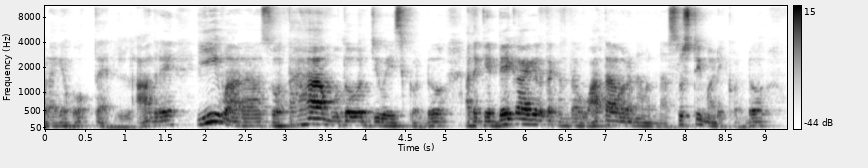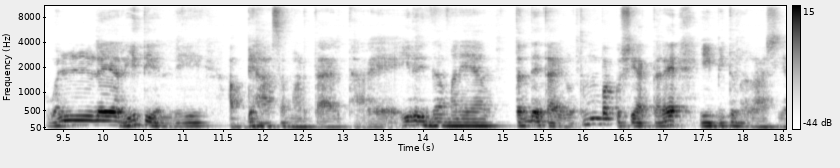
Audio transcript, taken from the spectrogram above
ಒಳಗೆ ಹೋಗ್ತಾ ಇರಲಿಲ್ಲ. ಆದರೆ ಈ ವಾರ ಸ್ವತಃ ಮುತುವರ್ಜಿ ವಹಿಸಿಕೊಂಡು, ಅದಕ್ಕೆ ಬೇಕಾಗಿರತಕ್ಕಂಥ ವಾತಾವರಣವನ್ನು ಸೃಷ್ಟಿ ಮಾಡಿಕೊಂಡು ಒಳ್ಳೆಯ ರೀತಿಯಲ್ಲಿ ಅಭ್ಯಾಸ ಮಾಡ್ತಾ ಇರ್ತಾರೆ. ಇದರಿಂದ ಮನೆಯ ತಂದೆ ತಾಯಿಗಳು ತುಂಬ ಖುಷಿಯಾಗ್ತಾರೆ. ಈ ಮಿಥುನ ರಾಶಿಯ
